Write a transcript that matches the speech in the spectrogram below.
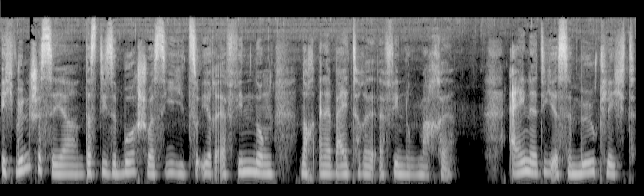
Ich wünsche sehr, dass diese Bourgeoisie zu ihrer Erfindung noch eine weitere Erfindung mache. Eine, die es ermöglicht,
